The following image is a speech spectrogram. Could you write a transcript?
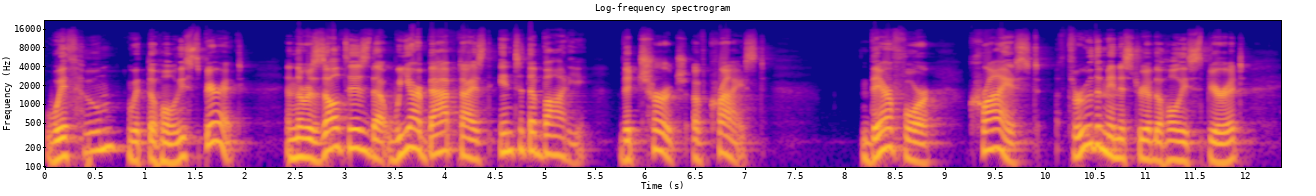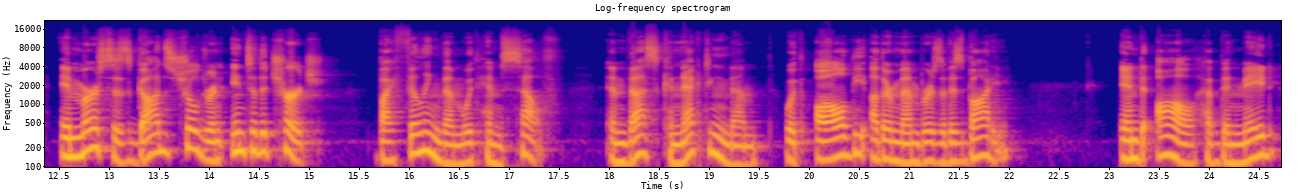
With whom? With the Holy Spirit. And the result is that we are baptized into the body, the church of Christ. Therefore, Christ, through the ministry of the Holy Spirit, immerses God's children into the church by filling them with Himself and thus connecting them with all the other members of His body. And all have been made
